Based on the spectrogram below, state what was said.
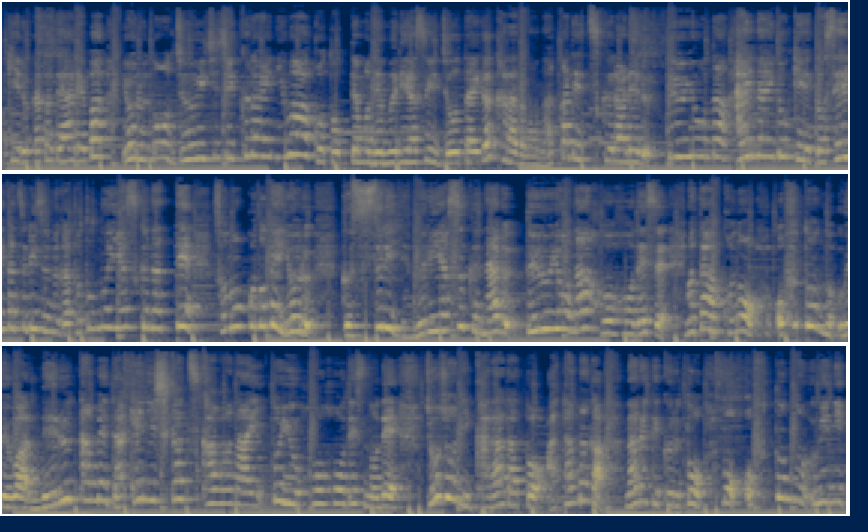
起きる方であれば夜の11時くらいにはこうとっても眠りやすい状態が体の中で作られるというような体内時計と生活リズムが整いやすくなってそのことで夜ぐっすり眠りやすくなるというような方法です。またこのお布団の上は寝るためだけにしか使わないという方法ですので徐々に体と頭が慣れてくるともうお布団の上に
